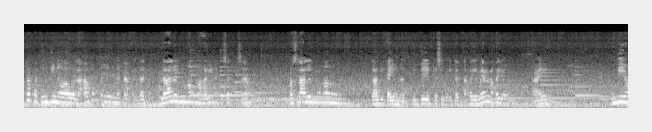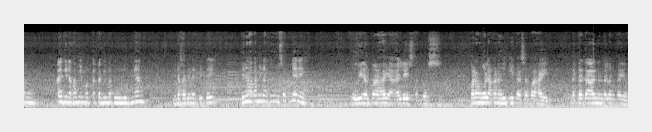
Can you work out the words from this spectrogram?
dapat hindi nawawala habang kayo ay nagkakaedad. Lalo nyo ngang mahalin ang isa't isa. Mas lalo nyo ngang lagi kayo nag-date kasi may edad na kayo. Meron na kayong time. Hindi yung, ay, di na kami magtatabi matulog niyan. Di na kami nag-date. Di na kami nag-uusap niyan eh. Uwi ng bahay, aalis, tapos parang wala ka nakikita sa bahay. Nagdadaanan na lang kayo.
